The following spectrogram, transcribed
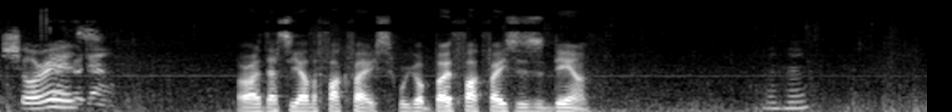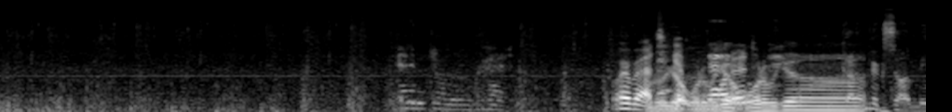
Sure is. Alright, that's the other fuck face. We got both fuck faces down. hmm Enemy drone overhead. We're about What do to we get got? What do we got? What do we Got got? pics on me.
